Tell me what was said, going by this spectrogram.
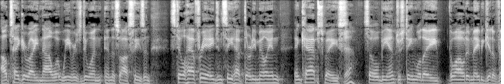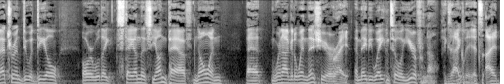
I'll take it right now what Weaver's doing in this offseason. Still have free agency, have 30 million in cap space. Yeah. So it'll be interesting. Will they go out and maybe get a veteran, do a deal, or will they stay on this young path knowing that we're not going to win this year? Right. And maybe wait until a year from now. Exactly. It's I,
